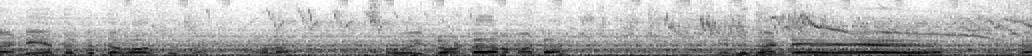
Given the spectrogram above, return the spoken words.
చూడండి ఎంత పెద్దగా అవుతుందో అలా సో ఇట్లా ఉంటుంది అనమాట ఎందుకంటే ఇంకా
